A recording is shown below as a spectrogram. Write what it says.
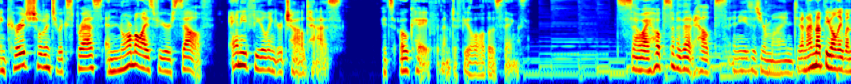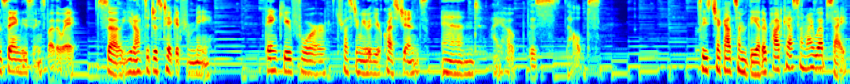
encourage children to express and normalize for yourself any feeling your child has. It's okay for them to feel all those things. So I hope some of that helps and eases your mind. And I'm not the only one saying these things, by the way. So you don't have to just take it from me. Thank you for trusting me with your questions, and I hope this helps. Please check out some of the other podcasts on my website,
